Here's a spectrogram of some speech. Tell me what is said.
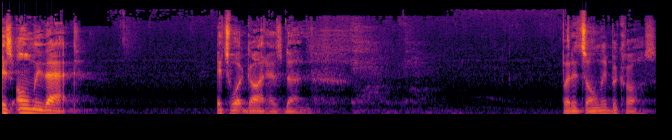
is only that it's what God has done. But it's only because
